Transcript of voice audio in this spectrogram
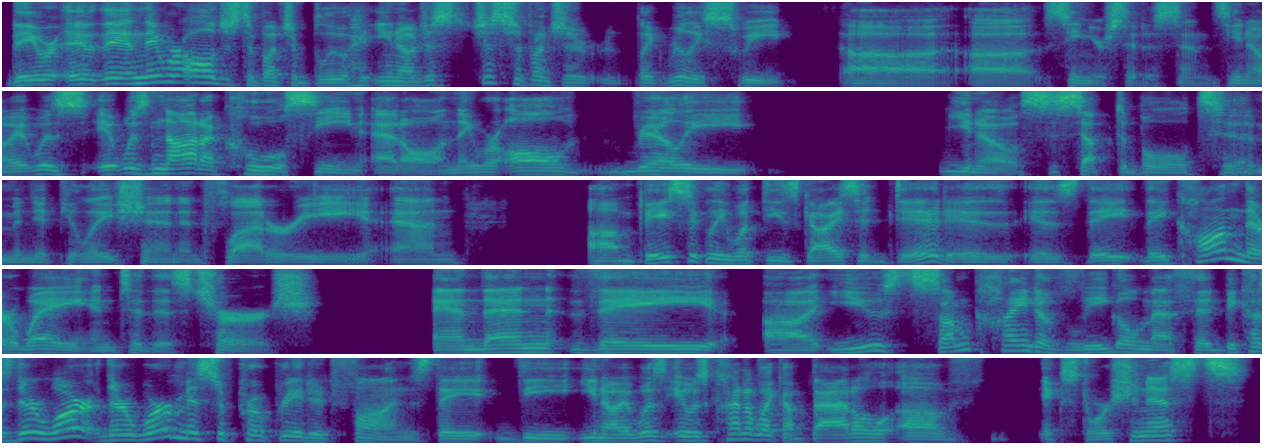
they were they, and they were all just a bunch of blue, you know, just just a bunch of like really sweet uh uh senior citizens you know it was it was not a cool scene at all and they were all really you know susceptible to manipulation and flattery and um, basically what these guys had did is is they they conned their way into this church and then they uh, used some kind of legal method because there were there were misappropriated funds they the you know it was it was kind of like a battle of extortionists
